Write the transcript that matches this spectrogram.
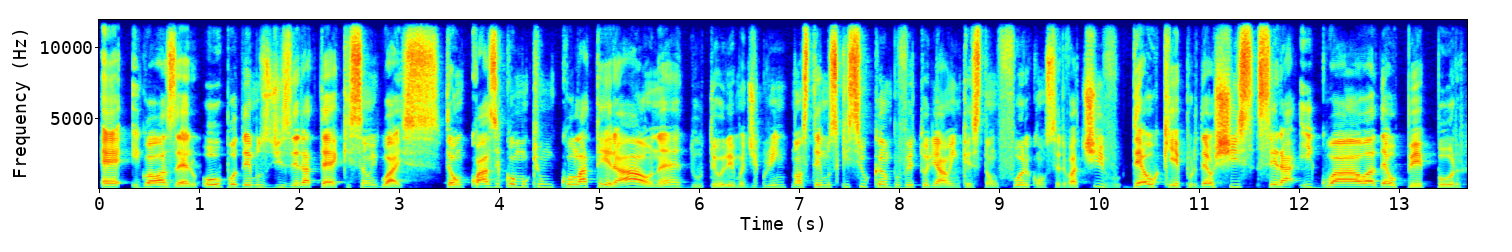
é igual a zero, ou podemos dizer até que são iguais. Então, quase como que um colateral lateral né, do teorema de Green, nós temos que se o campo vetorial em questão for conservativo, ΔQ Q por ΔX X será igual a ΔP P por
